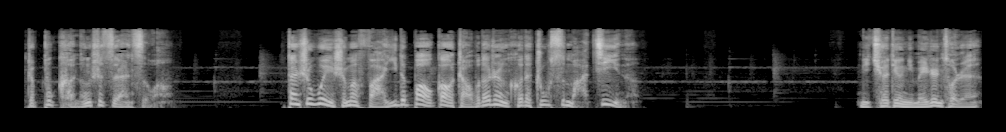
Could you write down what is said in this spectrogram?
这不可能是自然死亡。但是为什么法医的报告找不到任何的蛛丝马迹呢？你确定你没认错人？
